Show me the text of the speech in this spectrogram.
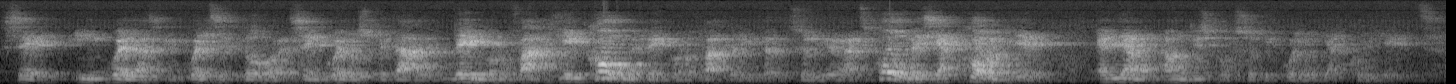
se in, quella, in, quel settore, se in quell'ospedale vengono fatti e come vengono fatte le interruzioni di gravidanza, come si accoglie e andiamo a un discorso è quello di accoglienza.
